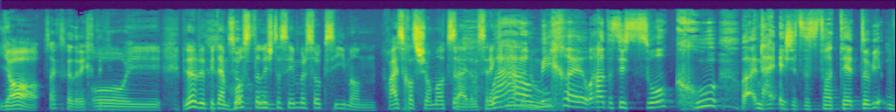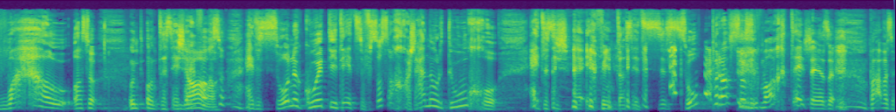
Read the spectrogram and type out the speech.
Ja, Sag's gerade richtig. Bei dem- bei dem So- Hostel ist das immer so gewesen, Mann. Ich weiss, ich habe es schon mal gesagt, aber es regt mich Wow, immer auf. Michael, wow, das ist so cool. Wow, Nein, ist jetzt das da tätowiert? Wow! Also, und, und das ist Ja. einfach so, hey, das ist so eine gute Idee. Auf so Sachen kannst du auch nur du kommen. Hey, das ist, äh, ich finde das jetzt super, dass du das gemacht hast. Also, also,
